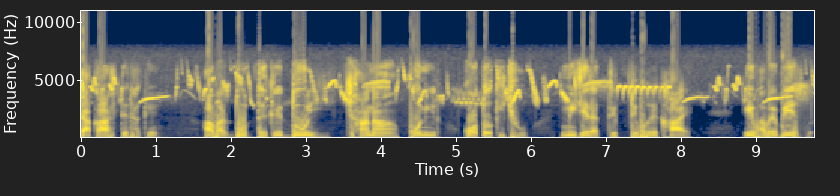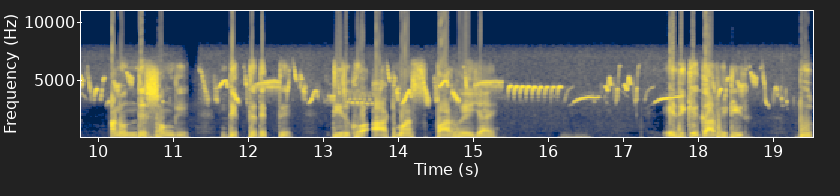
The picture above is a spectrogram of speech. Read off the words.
টাকা আসতে থাকে। আবার দুধ থেকে দই, ছানা, পনির, কত কিছু নিজেরা তৃপ্তি ভরে খায়। এভাবে বেশ আনন্দের সঙ্গে দেখতে দেখতে দীর্ঘ আট মাস পার হয়ে যায়। এদিকে গাভীটির দুধ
